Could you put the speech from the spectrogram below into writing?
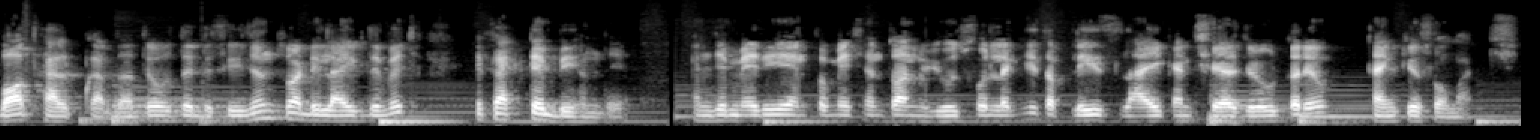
ਬਹੁਤ ਹੈਲਪ ਕਰਦਾ ਤੇ ਉਸ ਦੇ ਡਿਸੀਜਨ ਤੁਹਾਡੀ ਲਾਈਫ ਦੇ ਵਿੱਚ ਇਫੈਕਟਿਵ ਵੀ ਹੁੰਦੇ ਆ। ਐਂਡ ਜੇ ਮੇਰੀ ਇਹ ਇਨਫੋਰਮੇਸ਼ਨ ਤੁਹਾਨੂੰ ਯੂਸਫੁਲ ਲੱਗੀ ਤਾਂ ਪਲੀਜ਼ ਲਾਈਕ ਐਂਡ ਸ਼ੇਅਰ ਜ਼ਰੂਰ ਕਰਿਓ। ਥੈਂਕ ਯੂ ਸੋ ਮੱਚ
